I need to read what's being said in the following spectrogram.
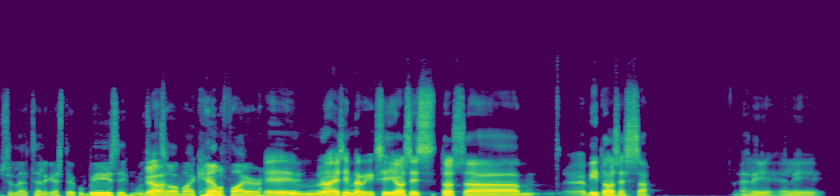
sillä että selkeästi joku biisi, mutta se on vaikka Hellfire. Ei, no esimerkiksi jo siis tuossa vitosessa, eli, eli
